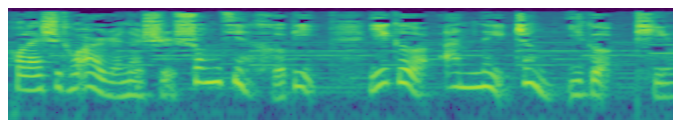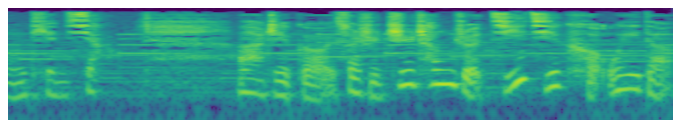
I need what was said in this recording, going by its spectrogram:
后来师徒二人呢是双剑合璧，一个安内政，一个平天下，啊，这个算是支撑着岌岌可危的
